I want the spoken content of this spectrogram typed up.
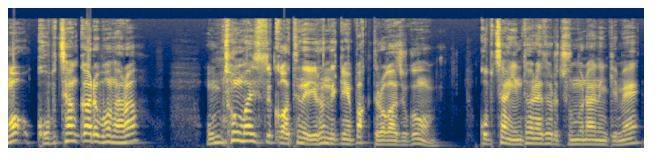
어? 곱창 까르보나라? 엄청 맛있을 것 같은데 이런 느낌이 빡 들어가지고 곱창 인터넷으로 주문하는 김에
